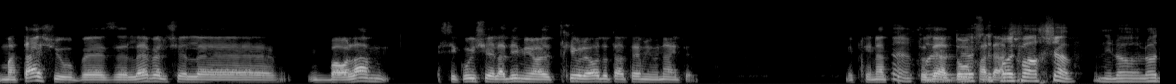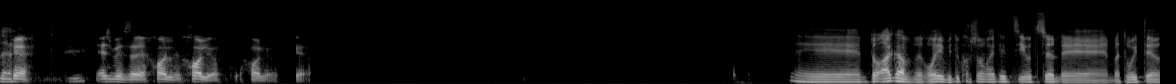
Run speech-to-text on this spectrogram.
מתישהו באיזה לבל של uh, בעולם, סיכוי שילדים יתחילו לאהוד אותה יותר מיונייטד. מבחינת, yeah, אתה יודע, דור חדש. שזה קורה כבר עכשיו, אני לא, לא יודע. כן, יש בזה, יכול, יכול להיות, יכול להיות, כן. טוב, אגב, רועי, בדיוק עכשיו ראיתי ציוץ של, אה, בטוויטר,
